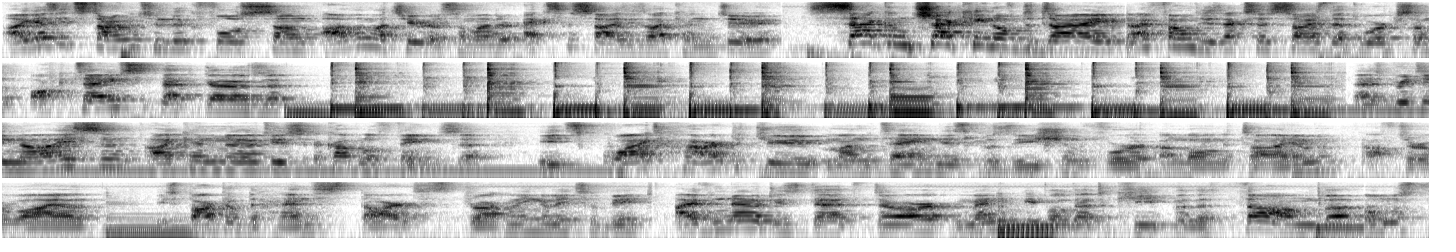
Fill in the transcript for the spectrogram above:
I guess it's time to look for some other material, some other exercises I can do. Second check-in of the day, I found this exercise that works on octaves that goes That's pretty nice. I can notice a couple of things. It's quite hard to maintain this position for a long time. After a while, this part of the hand starts struggling a little bit. I've noticed that there are many people that keep the thumb almost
